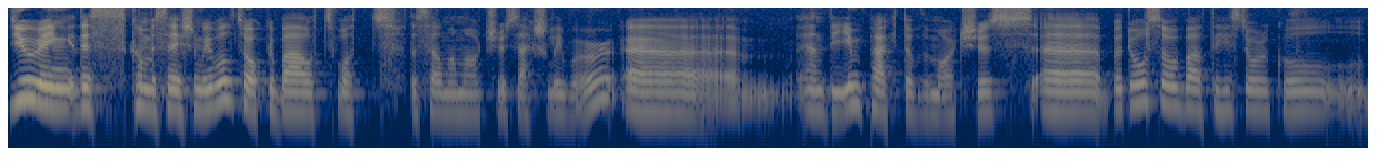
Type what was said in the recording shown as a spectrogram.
During this conversation, we will talk about what the Selma marches actually were uh, and the impact of the marches, uh, but also about the historical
